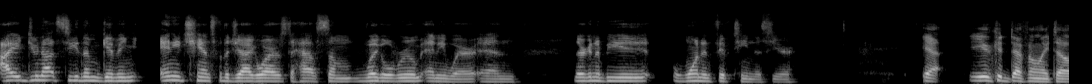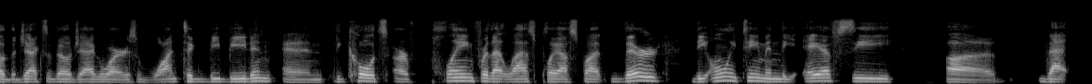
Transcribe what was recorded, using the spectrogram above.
I do not see them giving any chance for the Jaguars to have some wiggle room anywhere, and they're going to be one in fifteen this year. You could definitely tell the Jacksonville Jaguars want to be beaten, and the Colts are playing for that last playoff spot. They're the only team in the AFC uh, that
